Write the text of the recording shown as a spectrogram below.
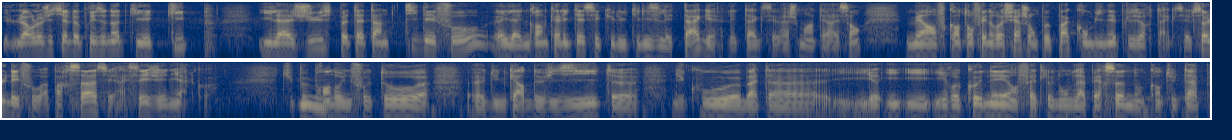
leur logiciel de prise de notes qui Keep il a juste peut-être un petit défaut. Il a une grande qualité, c'est qu'il utilise les tags. Les tags, c'est vachement intéressant. Mais quand on fait une recherche, on peut pas combiner plusieurs tags. C'est le seul défaut. À part ça, c'est assez génial, quoi. Tu peux hmm. prendre une photo euh, euh, d'une carte de visite. Euh, du coup, bah, il, reconnaît en fait le nom de la personne. Donc, quand tu tapes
